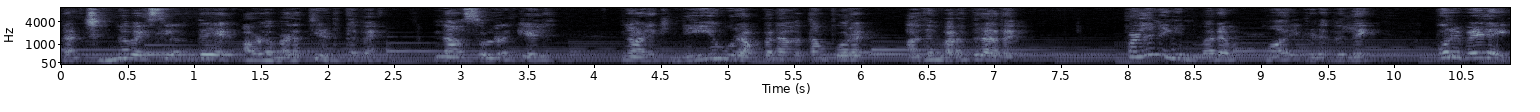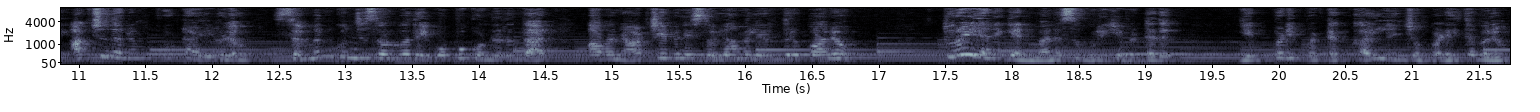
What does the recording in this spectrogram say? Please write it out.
நான் சின்ன வயசுல இருந்தே அவளை வளர்த்தி எடுத்தவன். நான் சொல்றேன் கேளு. நாளைக்கு நீயும் ஒரு அப்பனாகத்தான் போற. அதை மறந்துடாத. பழனியின் மனம் மாறிவிடவில்லை. ஒருவேளை அச்சுதனும் கூட்டாளிகளும் செம்மன் குஞ்சு சொல்வதை ஒப்புக்கொண்டிருந்தால் அவன் ஆட்சேபனை சொல்லாமல் இருந்திருப்பானோ? துறை அறிஞன் மனசு உருகிவிட்டது. இப்படிப்பட்ட கல் நெஞ்சம் படைத்தவனும்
